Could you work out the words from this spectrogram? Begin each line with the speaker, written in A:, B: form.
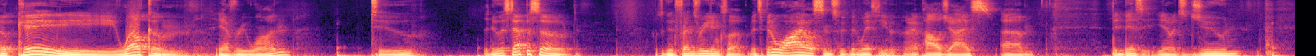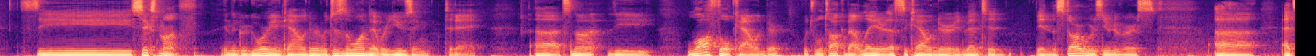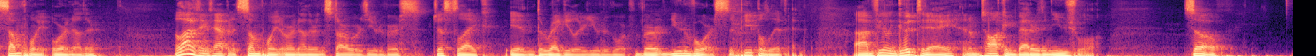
A: Okay, welcome everyone to the newest episode of the Good Friends Reading Club. It's been a while since we've been with you, and I apologize. Um, been busy. You know, it's June. It's the sixth month in the Gregorian calendar, which is the one that we're using today. Uh, it's not the Lothal calendar, which we'll talk about later. That's the calendar invented in the Star Wars universe uh, at some point or another. A lot of things happen at some point or another in the Star Wars universe, just like in the regular universe, that people live in. I'm feeling good today, and I'm talking better than usual. So,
